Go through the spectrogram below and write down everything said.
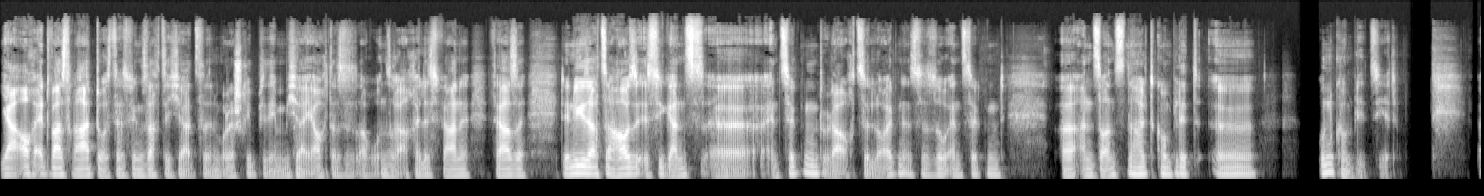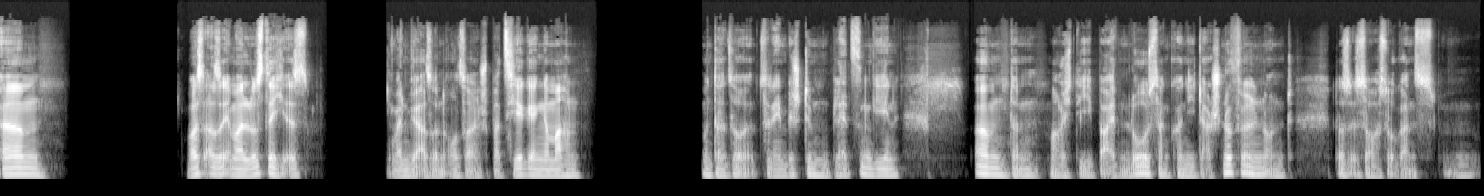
ja, auch etwas ratlos. Deswegen sagte ich ja zu oder schrieb dem Micha ja auch, das ist auch unsere Achillesferne Ferse. Denn wie gesagt, zu Hause ist sie ganz, äh, entzückend oder auch zu Leuten ist sie so entzückend. Äh, ansonsten halt komplett, äh, unkompliziert. Ähm was also immer lustig ist, wenn wir also unsere Spaziergänge machen und dann so zu den bestimmten Plätzen gehen, ähm, dann mache ich die beiden los, dann können die da schnüffeln und das ist auch so ganz hm,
